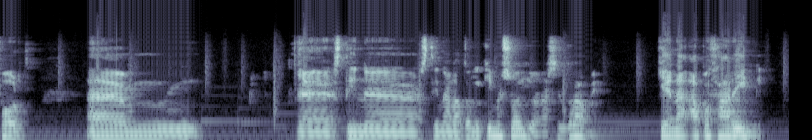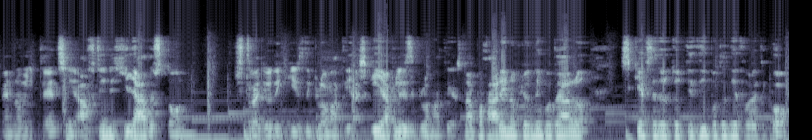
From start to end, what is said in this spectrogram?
Ford, ε, στην, ε, στην Ανατολική Μεσόγειο να συνδράμει και να αποθαρρύνει εννοείται έτσι. Αυτή είναι χιλιάδες τόνοι στρατιωτικής διπλωματίας ή απλής διπλωματίας. Να αποθαρρύνει οποιονδήποτε άλλο σκέφτεται το οτιδήποτε διαφορετικό.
